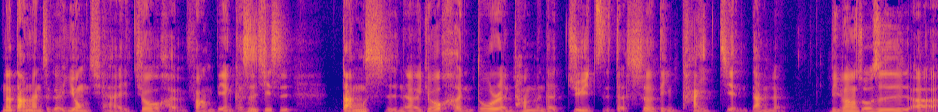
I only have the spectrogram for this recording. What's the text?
那当然，这个用起来就很方便。可是其实。当时呢，有很多人他们的句子的设定太简单了，比方说是呃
